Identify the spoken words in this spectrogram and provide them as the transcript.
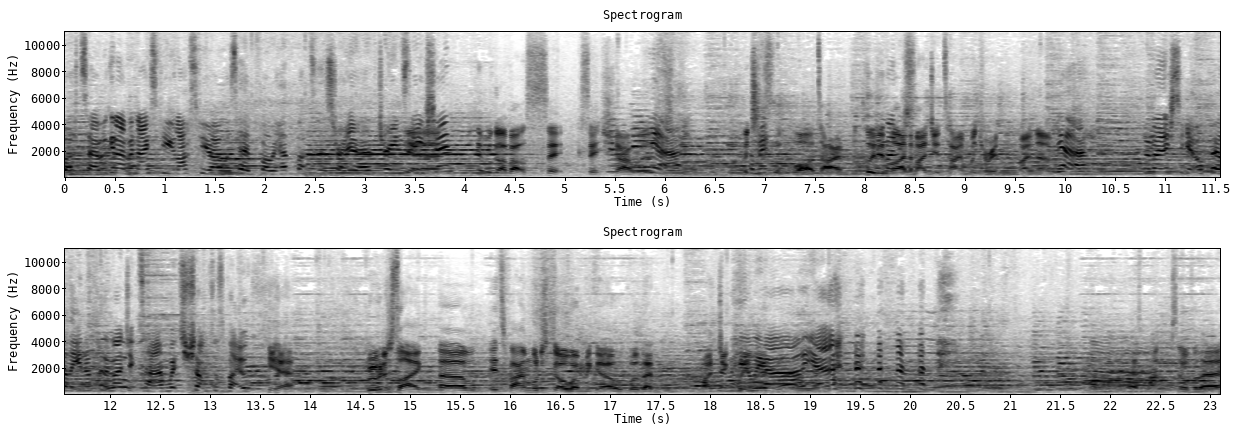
But uh, we're going to have a nice few last few hours here before we head back to the straight, uh, train Yeah. station. I think we've got about six-ish hours. Yeah. Which I is a lot of time, including like the magic time which we're in right now. Yeah. We managed to get up early enough for the magic time, which shocked us both. Yeah. We were just like, um, it's fine, we'll just go when we go, but then magically Here we are, yeah. There's over there.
